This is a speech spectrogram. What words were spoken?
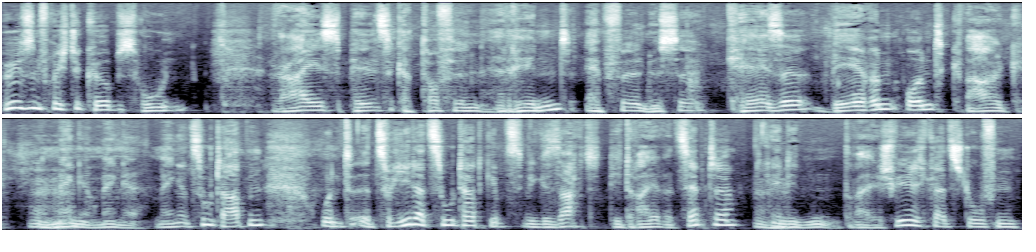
Hülsenfrüchte, Kürbis, Huhn, Reis, Pilze, Kartoffeln, Rind, Äpfel, Nüsse, Käse, Beeren und Quark. Menge, Menge, Menge Zutaten. Und äh, zu jeder Zutat gibt es, wie gesagt, die drei Rezepte in den drei Schwierigkeitsstufen.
